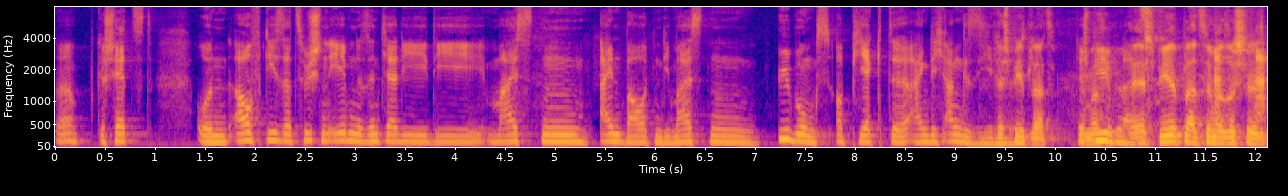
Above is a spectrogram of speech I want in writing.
äh, geschätzt. Und auf dieser Zwischenebene sind ja die, die meisten Einbauten, die meisten Übungsobjekte eigentlich angesiedelt. Der Spielplatz. Der Immer- Spielplatz. Der Spielplatz immer so schön.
